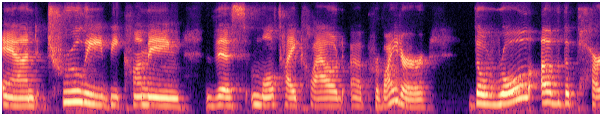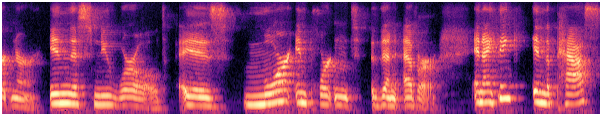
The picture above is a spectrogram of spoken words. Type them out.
and truly becoming this multi-cloud uh, provider the role of the partner in this new world is more important than ever. And I think in the past,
